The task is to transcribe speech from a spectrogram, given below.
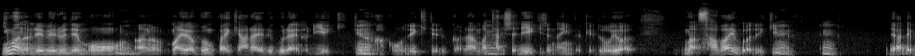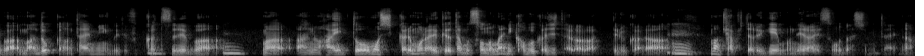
今のレベルでも、うん、あのまあ、要は分配金払えるぐらいの利益っていうのは確保できてるから、うん、まあ、大した利益じゃないんだけど、要は、まあ、サバイブはできる。うんであれば、まあ、どっかのタイミングで復活すれば、うん、まあ、あの配当もしっかりもらえるけど多分その前に株価自体が上がってるから、うん、まあ、キャピタルゲームも狙えそうだしみたいな。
